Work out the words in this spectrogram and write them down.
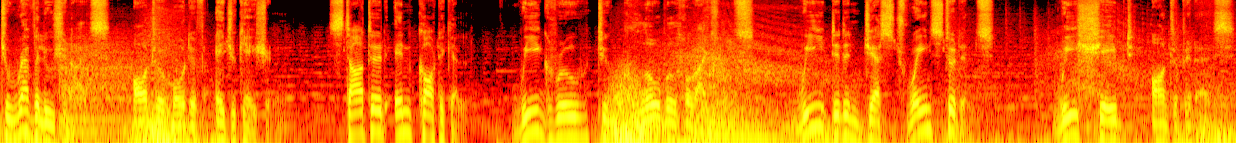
to revolutionize automotive education. Started in Cortical, we grew to global horizons. We didn't just train students, we shaped entrepreneurs.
